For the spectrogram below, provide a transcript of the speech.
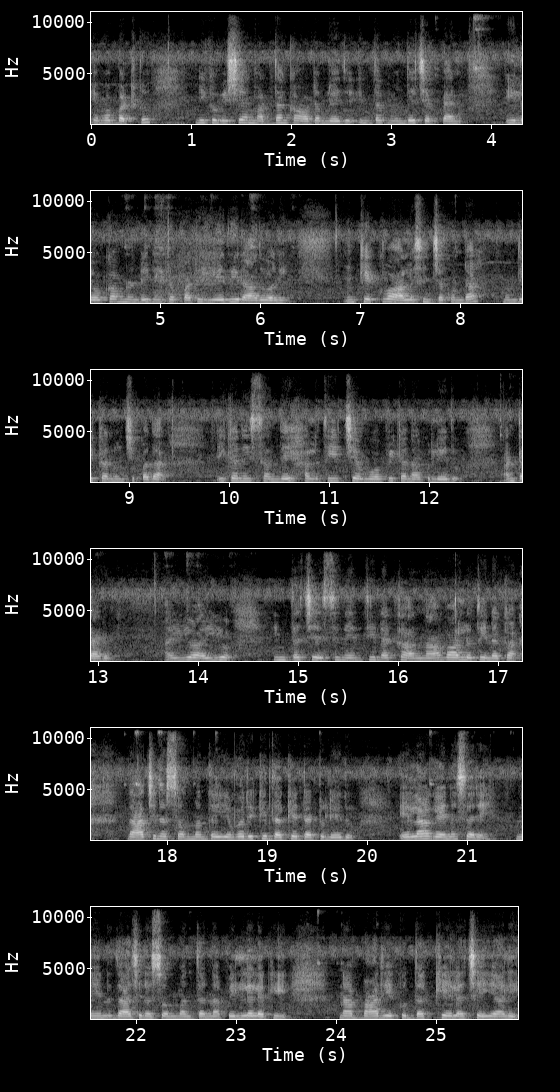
యమభట్టుడు నీకు విషయం అర్థం కావటం లేదు. ఇంతకు ముందే చెప్పాను. ఈ లోకం నుండి నీతో పాటు ఏది రాదు అని. ఇంకెక్కువ ఆలోచించకుండా ముందిక నుంచి పద. ఇక నీ సందేహాలు తీర్చే ఓపిక నాకు లేదు అంటాడు. అయ్యో అయ్యో ఇంత చేసి నేను తినక నా వాళ్ళు తినక దాచిన సొమ్మంతా ఎవరికి దక్కేటట్టు లేదు. ఎలాగైనా సరే నేను దాచిన సొమ్మంతా నా పిల్లలకి నా భార్యకు దక్కేలా చేయాలి.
